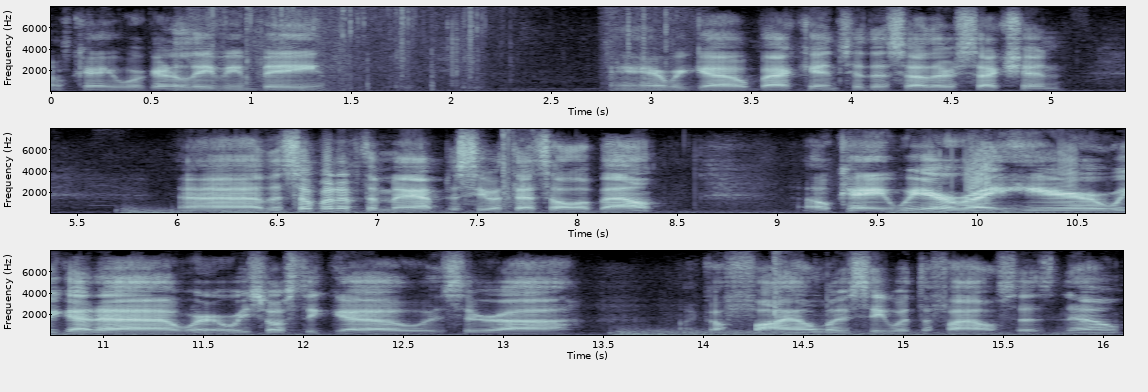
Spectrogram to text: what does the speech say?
Okay, we're going to leave him be. And here we go, back into this other section. Uh, let's open up the map to see what that's all about. Okay, we are right here. We got a, where are we supposed to go? Is there a, like a file? Let's see what the file says. No,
